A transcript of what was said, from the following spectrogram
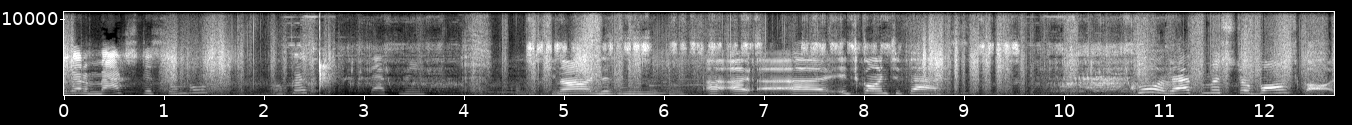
You gotta match the symbols. Okay. That's me. I'm just kidding. Nah, this is Uh, uh, uh, it's going too fast. Cool, that's Mr. Boss Guy.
